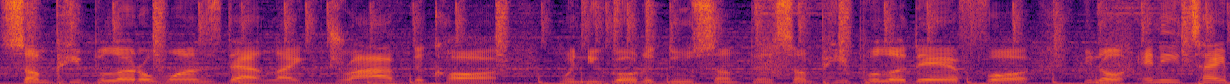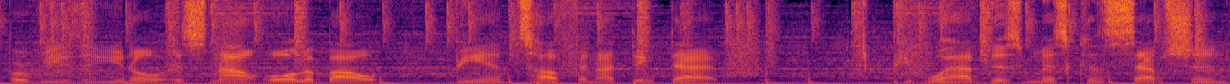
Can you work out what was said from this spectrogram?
Some people are the ones that like drive the car when you go to do something. Some people are there for, you know, any type of reason, you know? It's not all about being tough. And I think that people have this misconception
